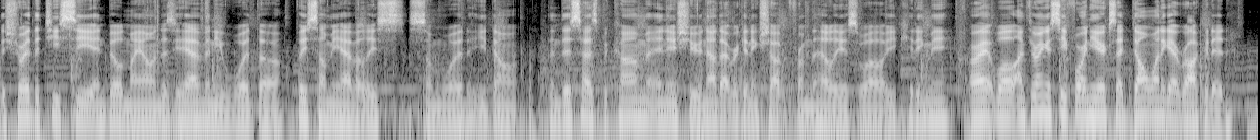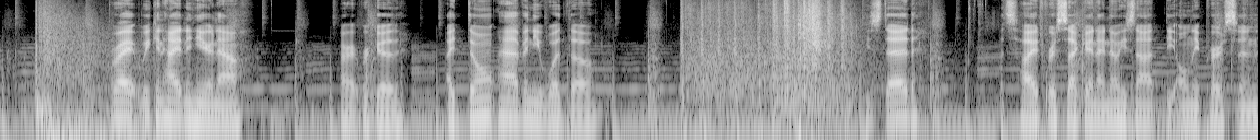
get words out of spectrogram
destroy the TC and build my own. Does he have any wood, though? Please tell me you have at least some wood. You don't. Then this has become an issue now that we're getting shot from the heli as well. Are you kidding me? All right, well, I'm throwing a C4 in here because I don't want to get rocketed. All right, we can hide in here now. All right, we're good. I don't have any wood, though. He's dead. Let's hide for a second. I know he's not the only person.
